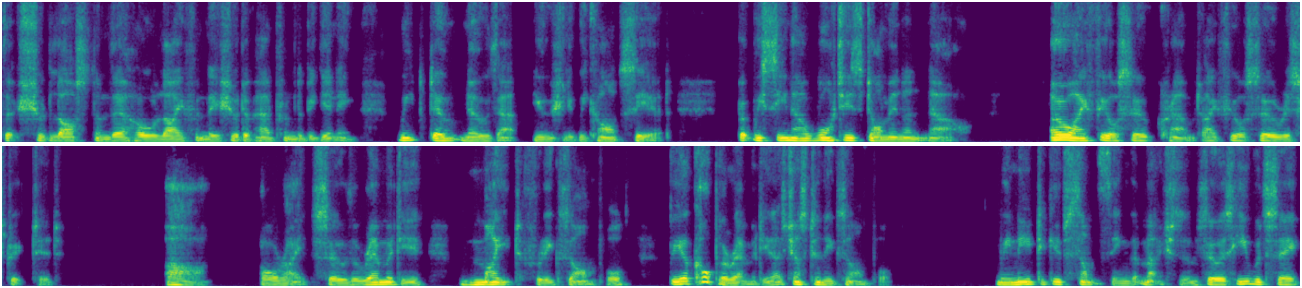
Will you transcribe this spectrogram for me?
that should last them their whole life and they should have had from the beginning? We don't know that usually. We can't see it. But we see now what is dominant now. Oh, I feel so cramped. I feel so restricted. Ah, all right. So the remedy might, for example, be a copper remedy. That's just an example. We need to give something that matches them. So, as he would say,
